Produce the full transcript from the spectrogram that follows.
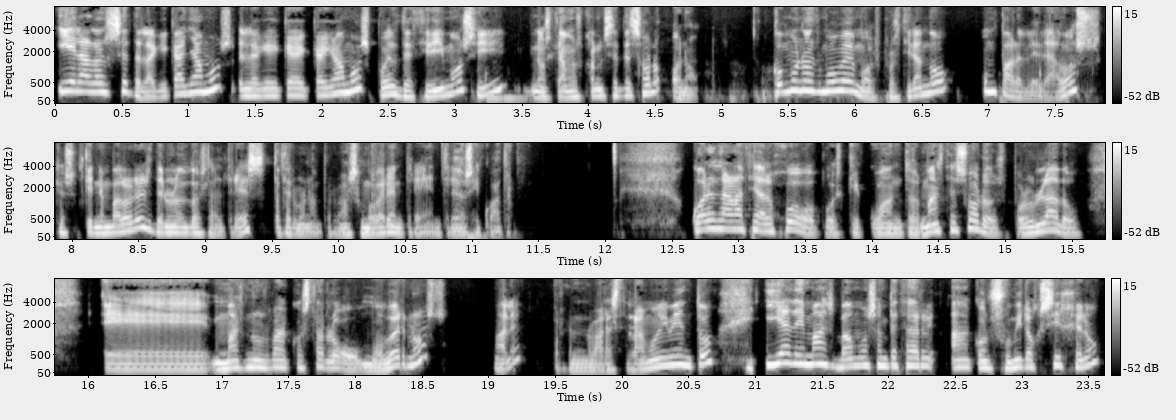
y en la loseta en la que callamos, en la que ca- caigamos, pues decidimos si nos quedamos con ese tesoro o no. ¿Cómo nos movemos? Pues tirando un par de dados que tienen valores del 1 al 2 al 3. Entonces, bueno, pues vamos a mover entre, entre 2 y 4. ¿Cuál es la gracia del juego? Pues que cuantos más tesoros, por un lado, eh, más nos va a costar luego movernos, ¿vale? Porque nos va a restar el movimiento. Y además vamos a empezar a consumir oxígeno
